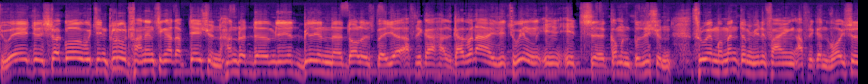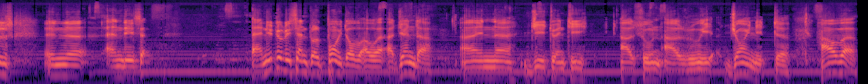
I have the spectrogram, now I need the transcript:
To wage a struggle which include financing adaptation, $100 million billion uh, per year, Africa has galvanized its will in its uh, common position through a momentum unifying African voices in, uh, and, and it will be central point of our agenda in uh, G20 as soon as we join it. however,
